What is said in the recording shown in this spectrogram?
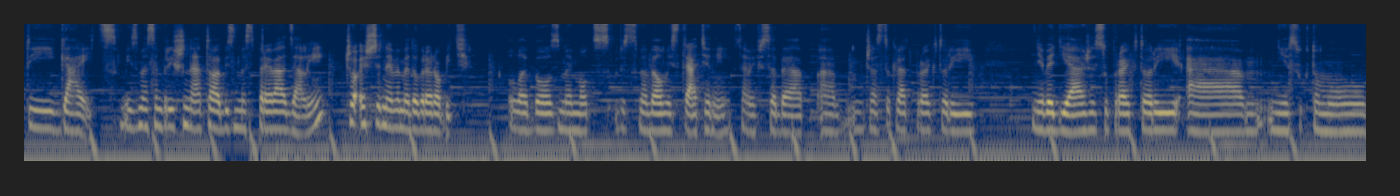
tí guides. My sme sem prišli na to, aby sme sprevádzali, čo ešte nevieme dobre robiť lebo sme moc, sme veľmi strátení sami v sebe a, a častokrát projektori nevedia, že sú projektori a nie sú k tomu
